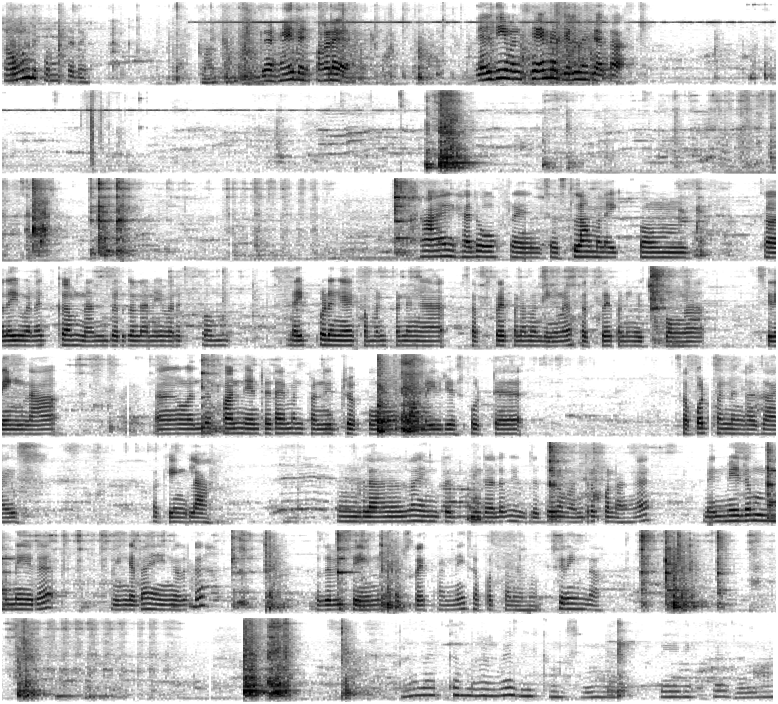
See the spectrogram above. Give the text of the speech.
Sound कम करे है देख पकड़े जल्दी मन से में जल नहीं जाता ஹாய் ஹலோ ஃப்ரெண்ட்ஸ் அஸ்லாம் வலைக்கம் காலை வணக்கம் நண்பர்கள் அனைவருக்கும் லைக் பண்ணுங்க கமெண்ட் பண்ணுங்கள் சப்ஸ்கிரைப் பண்ண மாட்டீங்கன்னா சப்ஸ்கிரைப் பண்ணி வச்சுக்கோங்க. சரிங்களா? நாங்கள் வந்து ஃபன் என்டர்டைன்மெண்ட் பண்ணிகிட்ருக்கோம் காமெடி வீடியோஸ் போட்டு. சப்போர்ட் பண்ணுங்க காய்ஸ் ஓகேங்களா உங்களாலலாம் இந்த இந்த அளவு இவ்வளோ தூரம் வந்திருக்கோம் நாங்கள் மென்மேலும் முன்னேற நீங்கள் தான் எங்களுக்கு உதவி செய்யணும் சப்ஸ்கிரைப் பண்ணி சப்போர்ட் பண்ணணும். சரிங்களா? வணக்கமாக வைக்கும் சின்ன பிடிப்பதமா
